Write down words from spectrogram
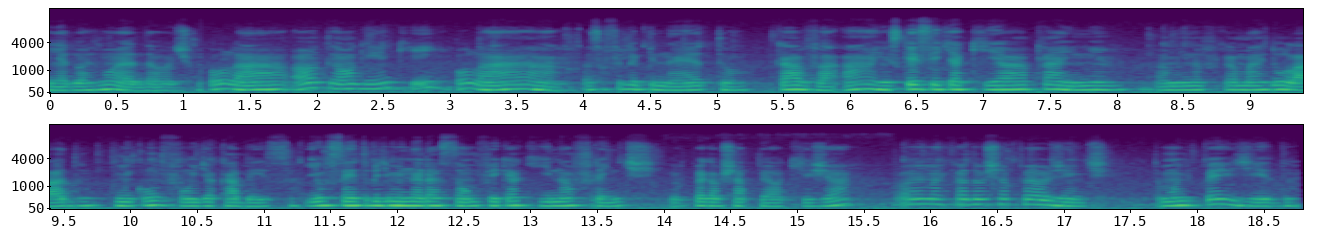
Ganhei duas moedas, ótimo. Olá, ó, oh, tem alguém aqui. Olá, eu sou Felipe Neto. Cavar. Ah, eu esqueci que aqui é a prainha. A mina fica mais do lado, me confunde a cabeça. E o centro de mineração fica aqui na frente. Eu vou pegar o chapéu aqui já. Oi, mas cadê o chapéu, gente? Tô muito perdido.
